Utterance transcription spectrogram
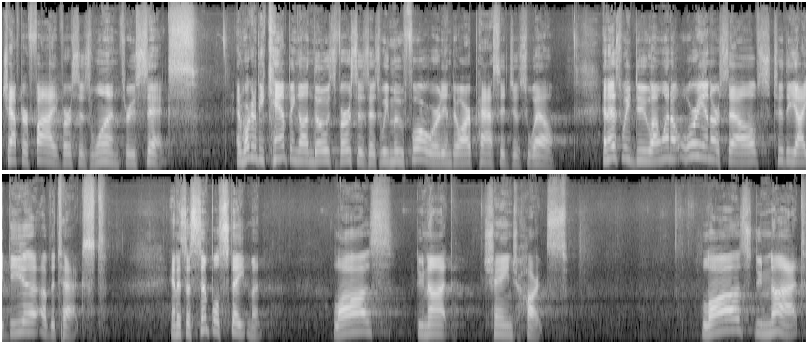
chapter 5, verses 1 through 6. And we're going to be camping on those verses as we move forward into our passage as well. And as we do, I want to orient ourselves to the idea of the text. And it's a simple statement laws do not change hearts. Laws do not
